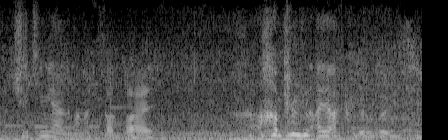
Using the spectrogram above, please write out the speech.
Çok çirkin geldi bana. Bye. Abimin ayağı kırıldığı için.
